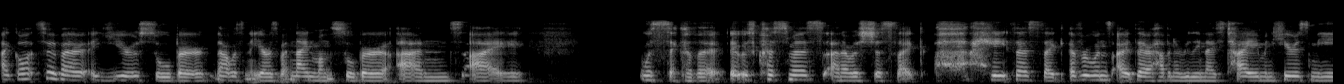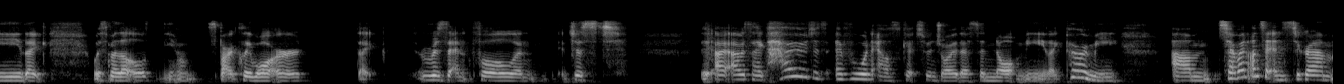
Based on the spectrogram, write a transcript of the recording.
I got to about a year sober. That wasn't a year; it was about nine months sober, and I was sick of it. It was Christmas, and I was just like, oh, I hate this. Like everyone's out there having a really nice time, and here's me, like with my little, you know, sparkly water, like resentful and just. I, I was like, how does everyone else get to enjoy this and not me? Like, poor me. Um, so I went onto Instagram,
